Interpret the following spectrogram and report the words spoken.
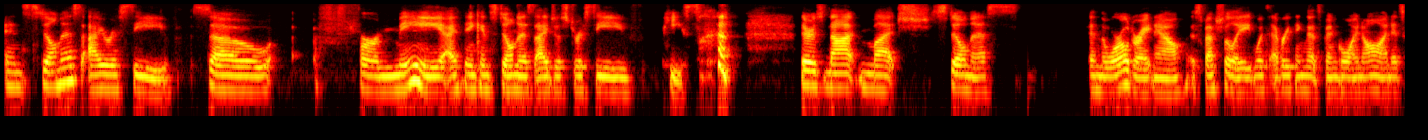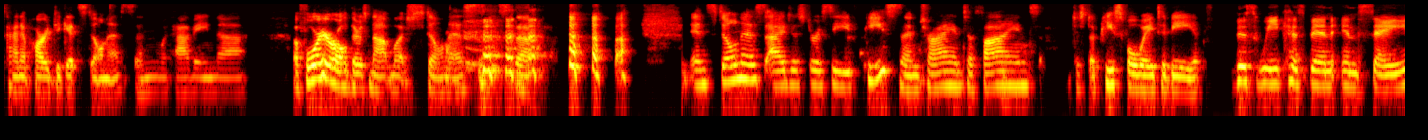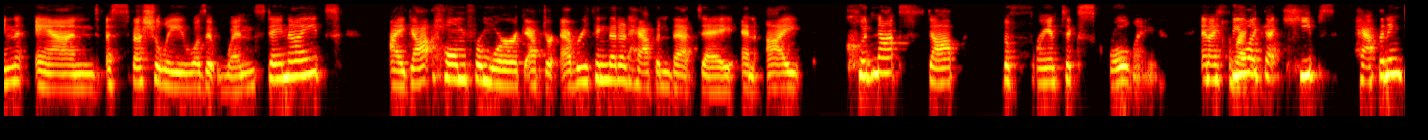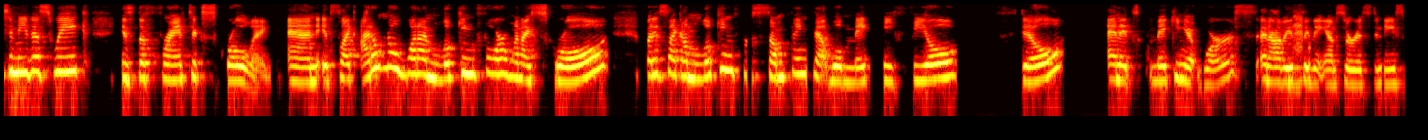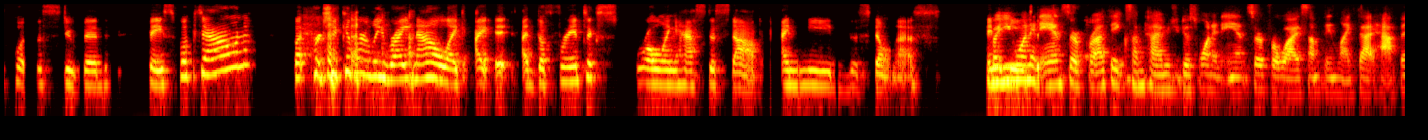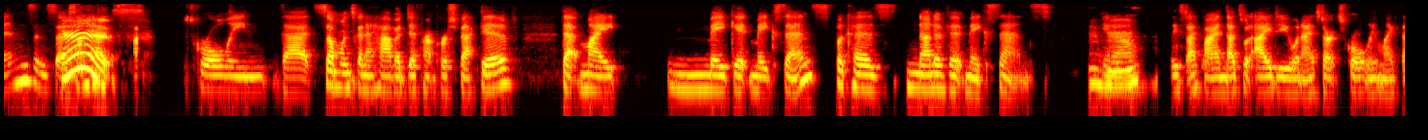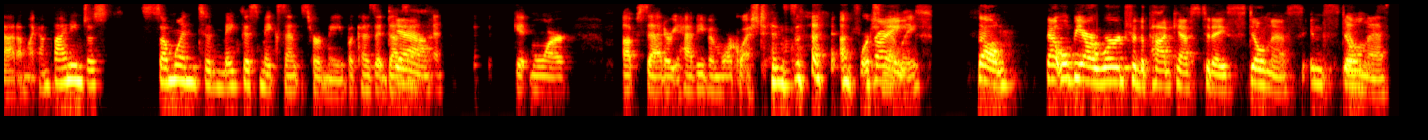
In stillness, I receive. So for me, I think in stillness, I just receive peace. There's not much stillness in the world right now, especially with everything that's been going on. It's kind of hard to get stillness. And with having uh, a four year old, there's not much stillness. So. in stillness, I just receive peace and trying to find just a peaceful way to be this week has been insane. And especially, was it Wednesday night? I got home from work after everything that had happened that day, and I could not stop the frantic scrolling. And I feel right. like that keeps happening to me this week is the frantic scrolling. And it's like, I don't know what I'm looking for when I scroll, but it's like I'm looking for something that will make me feel still and it's making it worse. And obviously, the answer is Denise put the stupid Facebook down. But particularly right now, like I, it, the frantic scrolling has to stop. I need the stillness. I but you want an answer for. I think sometimes you just want an answer for why something like that happens, and so yes. scrolling that someone's going to have a different perspective that might make it make sense because none of it makes sense You know, Mhm. at least I find that's what I do when I start scrolling like that. I'm like, I'm finding just someone to make this make sense for me because it doesn't Yeah. get more upset or have even more questions, unfortunately. Right. So that will be our word for the podcast today stillness. In stillness, Stillness.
